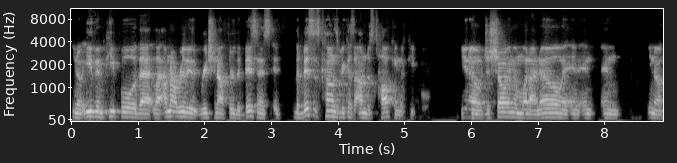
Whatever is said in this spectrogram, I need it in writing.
you know even people that like I'm not really reaching out through the business. It, the business comes because I'm just talking to people you know, just showing them what I know and, and, and you know,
